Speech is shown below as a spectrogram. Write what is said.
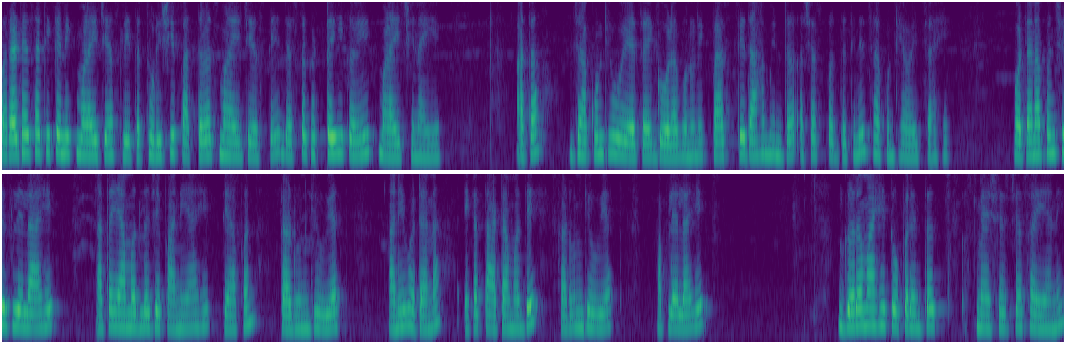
पराठ्यासाठी कणिक मळायची असली तर थोडीशी पातळच मळायची असते. जास्त घट्टही कणिक मळायची नाही आहे आता झाकून ठेवूयाचा एक गोळा बनवून एक पाच ते दहा मिनटं अशाच पद्धतीने झाकून ठेवायचं आहे. वटाणा पण शिजलेला आहे. आता यामधलं जे पाणी आहे ते आपण काढून घेऊयात आणि वटाणा एका ताटामध्ये काढून घेऊयात. आपल्याला हे गरम आहे तोपर्यंतच स्मॅशरच्या साह्याने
